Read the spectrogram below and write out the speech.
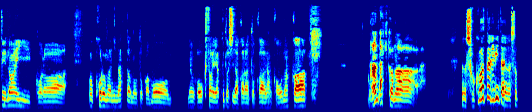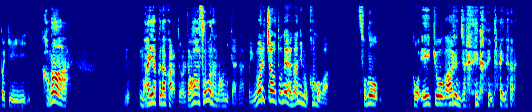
てないから、まあ、コロナになったのとかも、なんか奥さん役年だからとか、なんかお腹、なんだっけかな、なんか食当たりみたいなした時かな、前役だからって言われて、ああ、そうなの？みたいな。やっぱ言われちゃうとね、何もかもが、その、こう、影響があるんじゃないかみたいな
